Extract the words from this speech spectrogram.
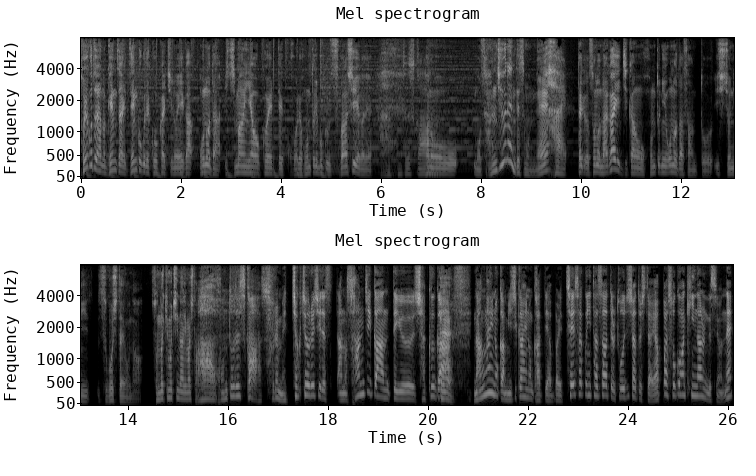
ということであの現在全国で公開中の映画「小野田1万夜を超えて」これ本当に僕素晴らしい映画であ本当ですか？あのーもう30年ですもんね。はいだけどその長い時間を本当に小野田さんと一緒に過ごしたようなそんな気持ちになりました？ああ本当ですか。それめちゃくちゃ嬉しいです。あの3時間っていう尺がえ長いのか短いのかってやっぱり制作に携わってる当事者としてはやっぱりそこが気になるんですよね、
